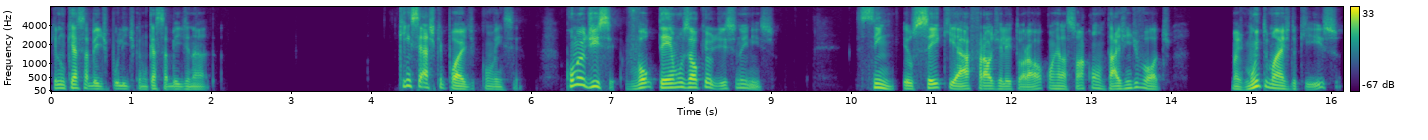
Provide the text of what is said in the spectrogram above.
que não quer saber de política, não quer saber de nada. Quem você acha que pode convencer? Como eu disse, voltemos ao que eu disse no início. Sim, eu sei que há fraude eleitoral com relação à contagem de votos. Mas muito mais do que isso,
